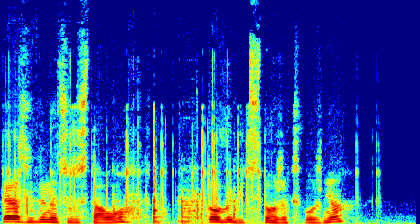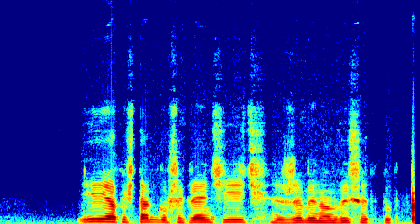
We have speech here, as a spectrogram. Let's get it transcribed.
Teraz jedyne co zostało, to wybić stożek z wożnia i jakoś tak go przekręcić, żeby nam wyszedł tutaj.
